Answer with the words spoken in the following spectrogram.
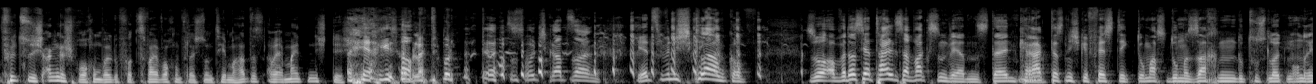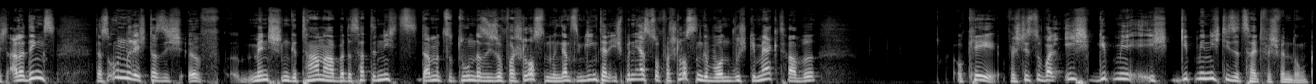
fühlst du dich angesprochen, weil du vor zwei Wochen vielleicht so ein Thema hattest, aber er meint nicht dich. ja, genau. Bleibt immer das wollte ich gerade sagen. Jetzt bin ich klar im Kopf. So, aber das ist ja Teil des Erwachsenwerdens. Dein Charakter ist nicht gefestigt, du machst dumme Sachen, du tust Leuten Unrecht. Allerdings, das Unrecht, das ich äh, Menschen getan habe, das hatte nichts damit zu tun, dass ich so verschlossen bin. Ganz im Gegenteil, ich bin erst so verschlossen geworden, wo ich gemerkt habe, okay, verstehst du, weil ich gib mir, ich gib mir nicht diese Zeitverschwendung.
